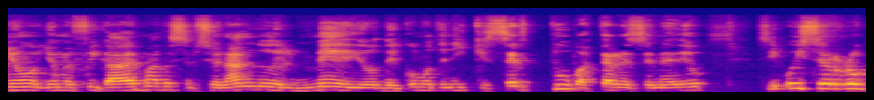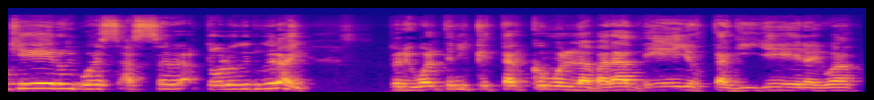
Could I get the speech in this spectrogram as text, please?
años, yo me fui cada vez más decepcionando del medio, de cómo tenéis que ser tú para estar en ese medio. Sí, podéis ser rockero y puedes hacer todo lo que tú queráis, pero igual tenéis que estar como en la parada de ellos, taquillera, igual.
